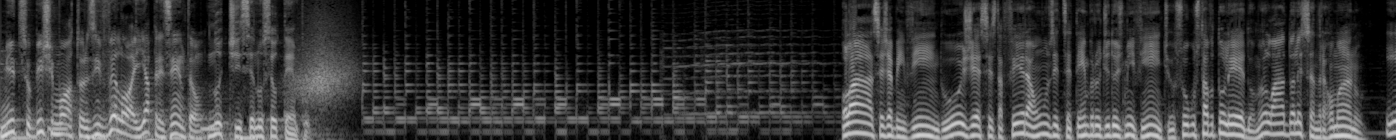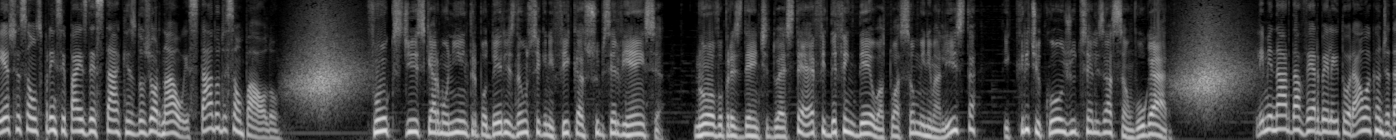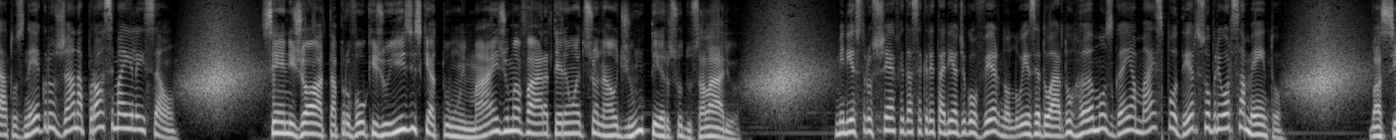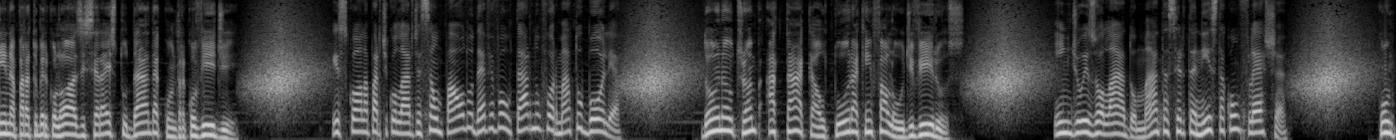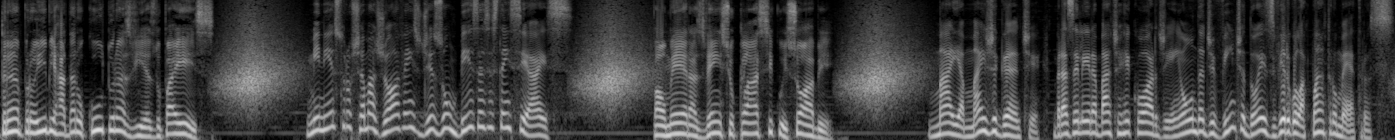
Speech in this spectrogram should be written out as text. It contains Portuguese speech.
Mitsubishi Motors e Veloy apresentam Notícia no seu tempo. Olá, seja bem-vindo. Hoje é sexta-feira, 11 de setembro de 2020. Eu sou Gustavo Toledo, ao meu lado, Alessandra Romano. E estes são os principais destaques do jornal Estado de São Paulo. Fux diz que harmonia entre poderes não significa subserviência. Novo presidente do STF defendeu a atuação minimalista e criticou judicialização vulgar. Liminar da verba eleitoral a candidatos negros já na próxima eleição. CNJ aprovou que juízes que atuam em mais de uma vara terão adicional de um terço do salário. Ministro-chefe da Secretaria de Governo, Luiz Eduardo Ramos, ganha mais poder sobre o orçamento. Vacina para tuberculose será estudada contra a Covid. Escola particular de São Paulo deve voltar no formato bolha. Donald Trump ataca a autor a quem falou de vírus. Índio isolado mata sertanista com flecha. Contran proíbe radar oculto nas vias do país. Ministro chama jovens de zumbis existenciais. Palmeiras vence o clássico e sobe. Maia mais gigante. Brasileira bate recorde em onda de 22,4 metros.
